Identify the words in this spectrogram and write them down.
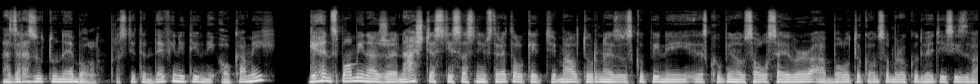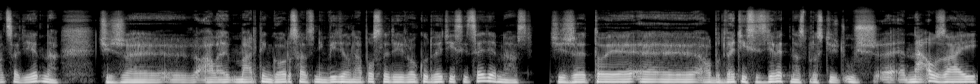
a zrazu tu nebol. Proste ten definitívny okamih Gehen spomína, že našťastie sa s ním stretol, keď mal turné so skupiny, skupinou Soul Saver a bolo to koncom roku 2021. Čiže, ale Martin Gore sa s ním videl naposledy v roku 2017. Čiže to je, e, alebo 2019, proste už naozaj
